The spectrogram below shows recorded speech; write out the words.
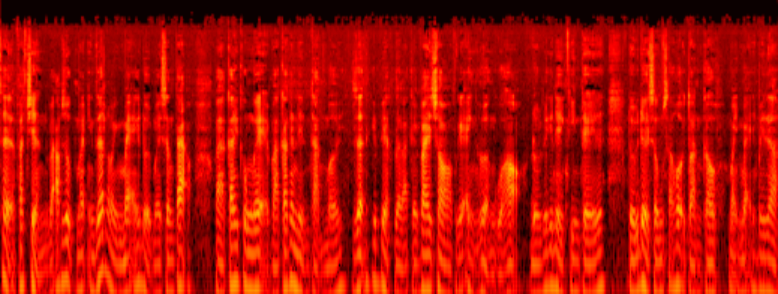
thể phát triển và áp dụng mạnh rất là mạnh mẽ đổi mới sáng tạo và các công nghệ và các cái nền tảng mới dẫn cái việc là cái vai trò và cái ảnh hưởng của họ đối với cái nền kinh tế đối với đời sống xã hội toàn cầu mạnh mẽ như bây giờ.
